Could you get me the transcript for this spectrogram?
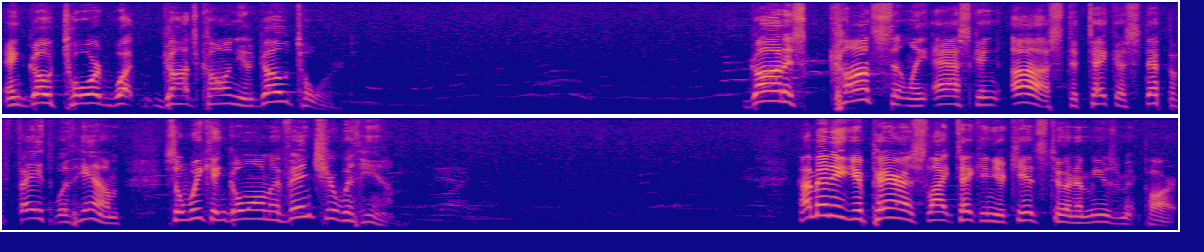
and go toward what God's calling you to go toward. God is constantly asking us to take a step of faith with Him so we can go on a venture with Him. How many of your parents like taking your kids to an amusement park?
